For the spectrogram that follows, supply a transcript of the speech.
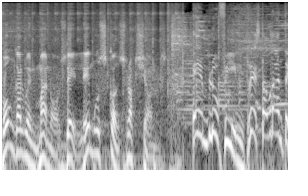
Póngalo en manos de Lemus Construction. En Bluefin, restaurante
